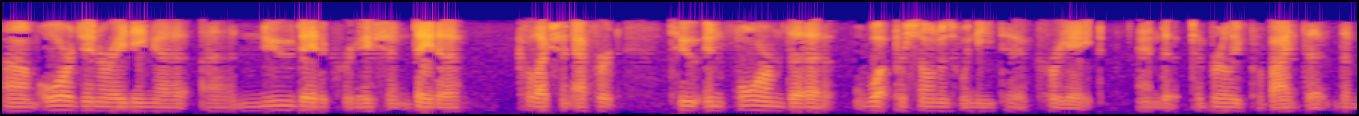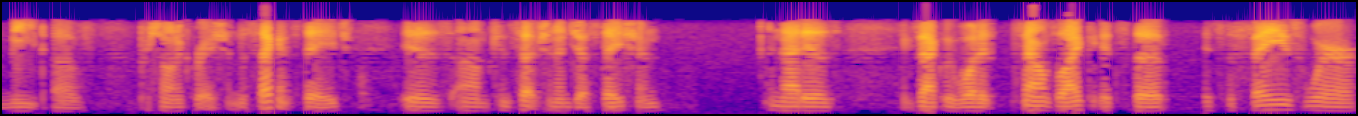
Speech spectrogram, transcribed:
um, or generating a, a, new data creation, data collection effort to inform the what personas we need to create and to, to really provide the, the meat of persona creation. The second stage is um, conception and gestation, and that is exactly what it sounds like. It's the it's the phase where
